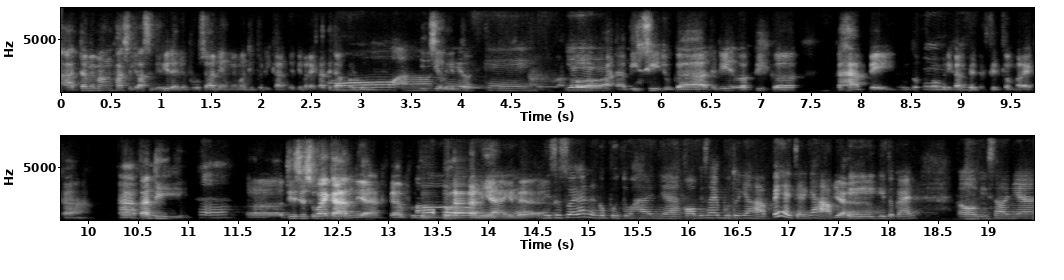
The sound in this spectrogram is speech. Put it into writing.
ada memang fasilitas sendiri dari perusahaan yang memang diberikan. Jadi mereka tidak oh, perlu cicil okay, itu. Okay. Atau yeah, yeah, yeah. ada PC juga. Jadi lebih ke ke HP untuk hmm, memberikan hmm. benefit ke mereka. Nah, okay. tadi uh-uh. uh, disesuaikan ya kebutuhannya oh, iya, gitu iya. ya. Disesuaikan dengan kebutuhannya. Kalau misalnya butuhnya HP ya carinya HP yeah. gitu kan. Kalau misalnya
